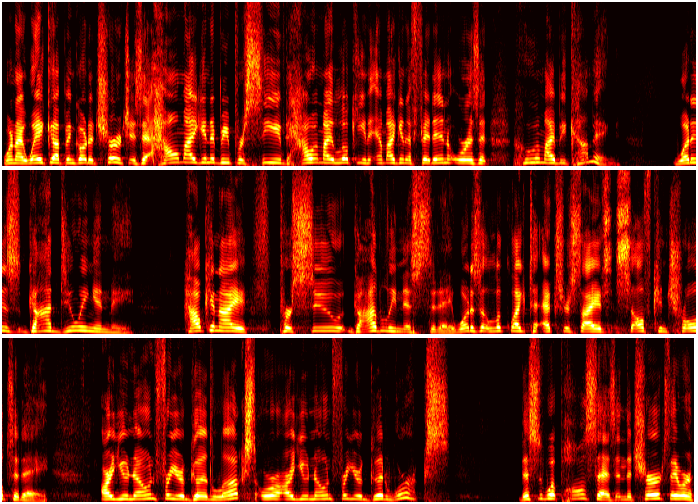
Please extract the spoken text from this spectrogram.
When I wake up and go to church, is it how am I going to be perceived? How am I looking? Am I going to fit in? Or is it who am I becoming? What is God doing in me? How can I pursue godliness today? What does it look like to exercise self control today? Are you known for your good looks or are you known for your good works? This is what Paul says. In the church, they were,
